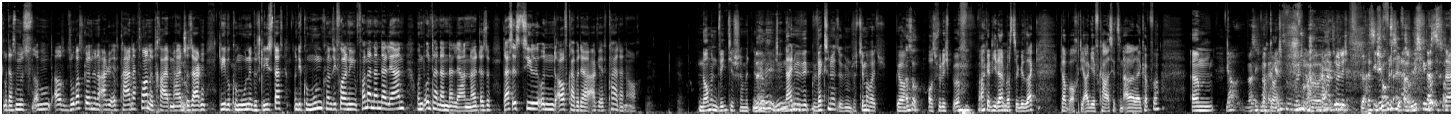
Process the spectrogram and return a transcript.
das müssen, ähm, also sowas könnte eine AGFK nach vorne treiben, halt genau. zu sagen, liebe Kommune, beschließt das. Und die Kommunen können sich vor allen Dingen voneinander lernen und untereinander lernen. Halt. Also das ist Ziel und Aufgabe der AGFK dann auch. Norman winkt hier schon mit einem. Nee, nee, nee, Nein, wir wechseln jetzt. Das Thema war jetzt ja, so. ausführlich. Marke, die hat was zu gesagt. Ich glaube auch die AGFK ist jetzt in allerlei Köpfe. Ähm, ja, was ich noch oh ergänzen möchte, natürlich, das die Chance also nicht genutzt. Das, da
